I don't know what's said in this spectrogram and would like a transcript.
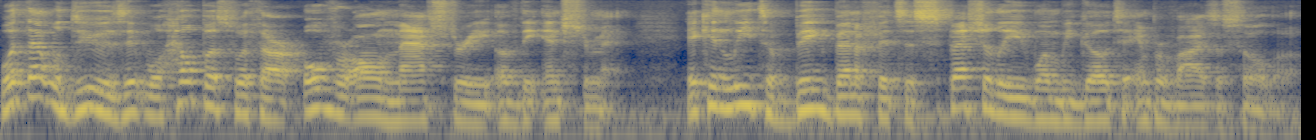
What that will do is it will help us with our overall mastery of the instrument. It can lead to big benefits, especially when we go to improvise a solo.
